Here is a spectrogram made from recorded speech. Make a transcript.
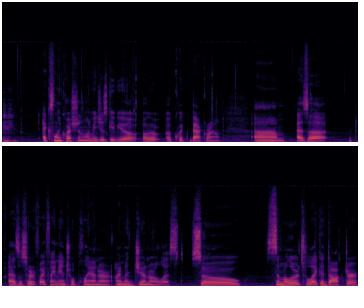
excellent question. Let me just give you a, a, a quick background. Um, as a as a certified financial planner, I'm a generalist. So similar to like a doctor.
